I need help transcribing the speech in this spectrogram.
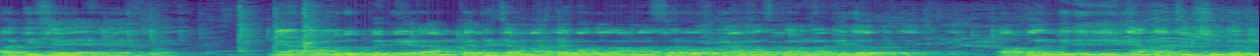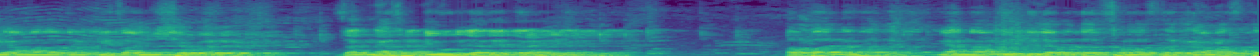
अतिशय ज्ञानामृतने रामकथेच्या माध्यमातून आम्हा सर्व ग्रामस्थांना दिलं. आपण दिलेली ज्ञानाची शिदरी आम्हाला नक्कीच आयुष्यभर जगण्यासाठी ऊर्जा देत राहील. आपण ज्ञानामृत दिल्याबद्दल समस्त ग्रामस्थ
